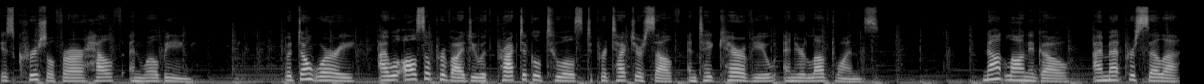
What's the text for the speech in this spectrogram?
is crucial for our health and well being. But don't worry, I will also provide you with practical tools to protect yourself and take care of you and your loved ones. Not long ago, I met Priscila,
